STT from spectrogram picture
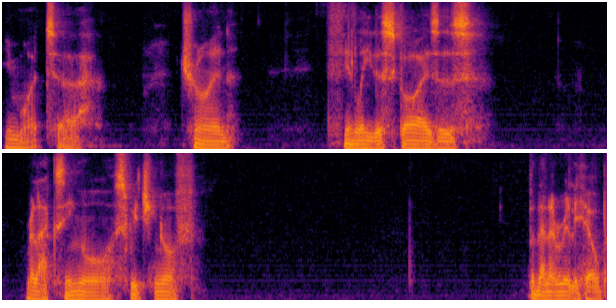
you might uh, try and thinly disguise as relaxing or switching off. But they don't really help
